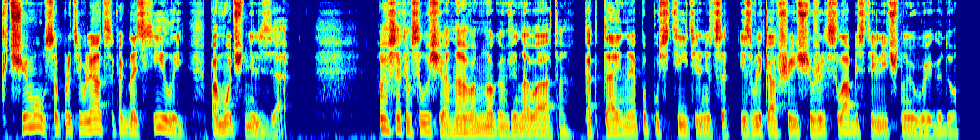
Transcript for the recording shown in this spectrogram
К чему сопротивляться, когда силой помочь нельзя? Во всяком случае, она во многом виновата, как тайная попустительница, извлекавшая из чужих слабостей личную выгоду.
